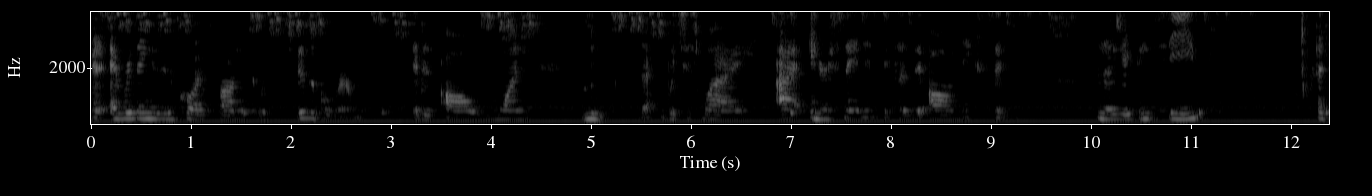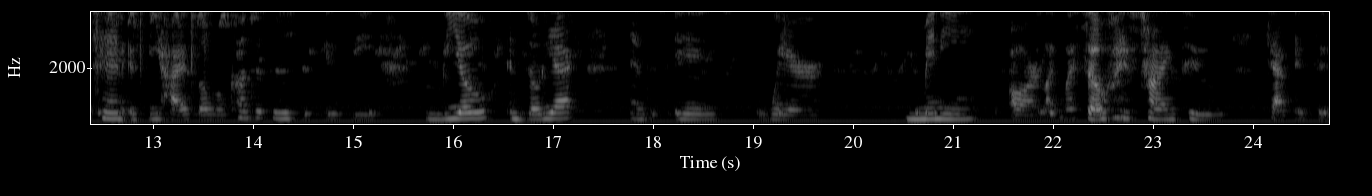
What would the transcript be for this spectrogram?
And everything is in correspondence with this physical realm. It is all one loop, that, which is why I understand it because it all makes sense. And as you can see, Atum is the highest level of consciousness. This is the Leo in zodiac, and this is where many are, like myself, is trying to tap into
